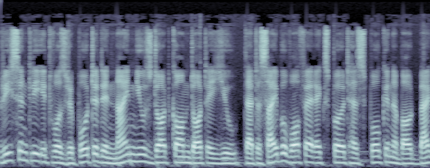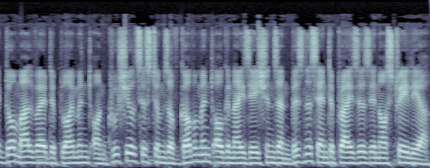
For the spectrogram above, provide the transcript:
Recently, it was reported in 9news.com.au that a cyber warfare expert has spoken about backdoor malware deployment on crucial systems of government organizations and business enterprises in Australia.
